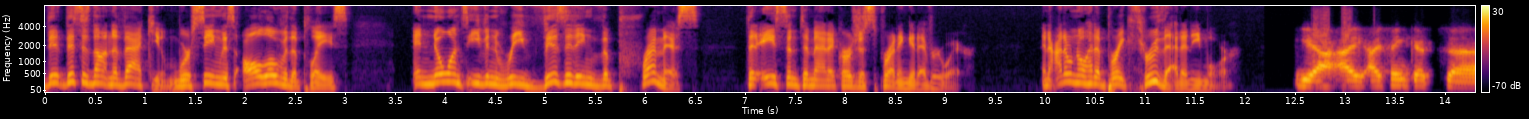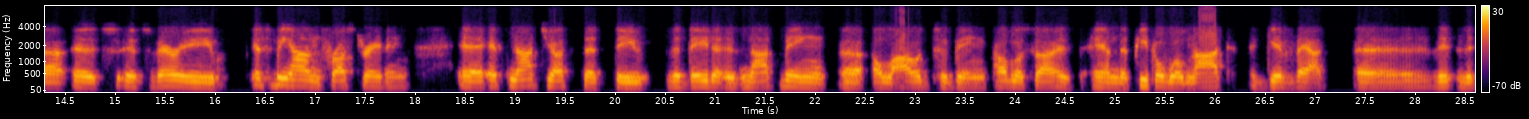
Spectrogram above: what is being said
th- this is not in a vacuum. We're seeing this all over the place, and no one's even revisiting the premise that asymptomatic are just spreading it everywhere. And I don't know how to break through that anymore. Yeah, I, I think it's uh, it's it's very it's beyond frustrating. It's not just that the the data is not being uh, allowed to being publicized, and that people will not give that uh, the,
